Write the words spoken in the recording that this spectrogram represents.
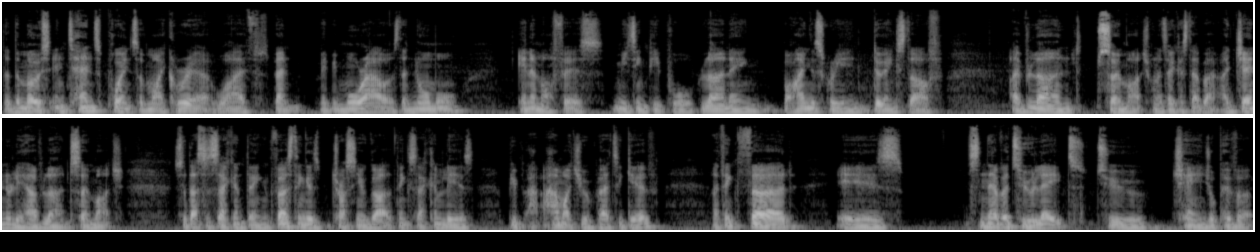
that the most intense points of my career, where I've spent maybe more hours than normal in an office, meeting people, learning behind the screen, doing stuff, I've learned so much when I take a step back. I genuinely have learned so much. So that's the second thing. First thing is trusting your gut. I think secondly is people, how much you're prepared to give. I think third is it's never too late to change or pivot.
